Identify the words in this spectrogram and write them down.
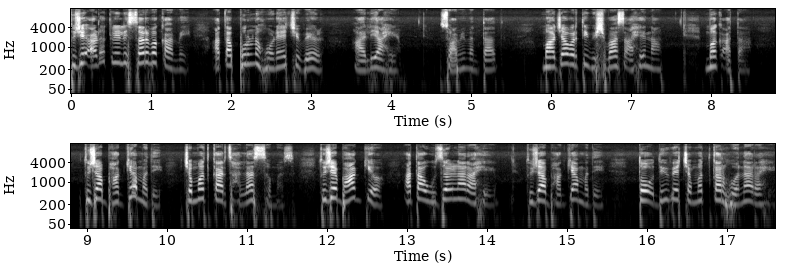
तुझी अडकलेली सर्व कामे आता पूर्ण होण्याची वेळ आली आहे. स्वामी म्हणतात माझ्यावरती विश्वास आहे ना? मग आता तुझ्या भाग्यामध्ये चमत्कार झालाच समज. तुझे भाग्य आता उजळणार आहे. तुझ्या भाग्यामध्ये तो दिव्य चमत्कार होणार आहे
